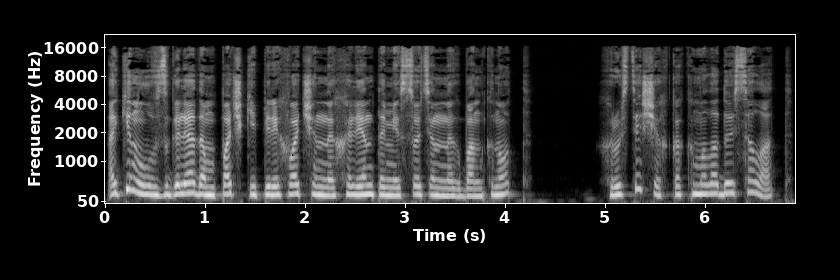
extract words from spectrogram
окинул взглядом пачки перехваченных лентами сотенных банкнот, хрустящих, как молодой салат,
